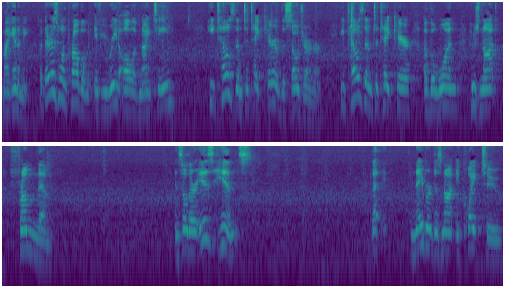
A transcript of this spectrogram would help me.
my enemy. But there is one problem if you read all of 19. He tells them to take care of the sojourner, he tells them to take care of the one who's not from them. And so there is hints that neighbor does not equate to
